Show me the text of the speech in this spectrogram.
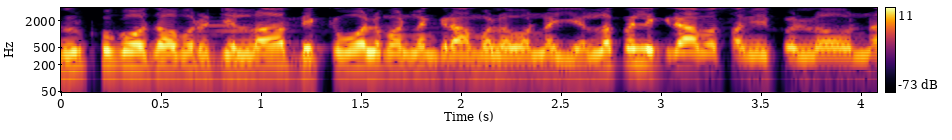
తూర్పుగోదావరి జిల్లా బెక్కవోలు మండలం గ్రామంలో ఉన్న ఎల్లపల్లి గ్రామ సమీపంలో ఉన్న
